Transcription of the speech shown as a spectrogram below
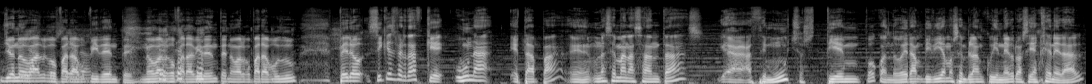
Yo no valgo para vidente, no valgo para vidente, no valgo para vudú. Pero sí que es verdad que una etapa, eh, unas Semanas Santas, eh, hace mucho tiempo, cuando eran, vivíamos en blanco y negro así en general,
